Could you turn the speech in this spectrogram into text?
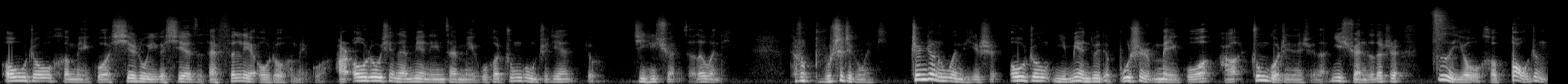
欧洲和美国歇入一个蝎子，在分裂欧洲和美国，而欧洲现在面临在美国和中共之间有进行选择的问题。他说不是这个问题，真正的问题是欧洲，你面对的不是美国和中国之间的选择，你选择的是自由和暴政，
